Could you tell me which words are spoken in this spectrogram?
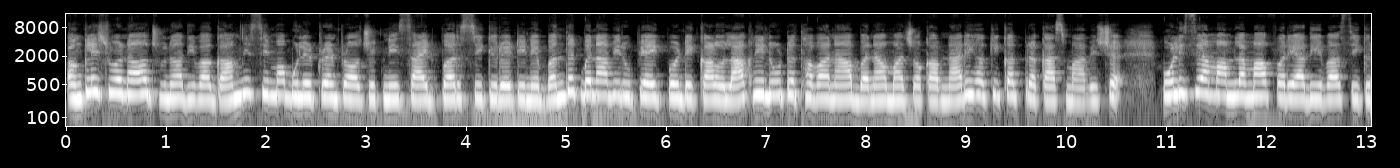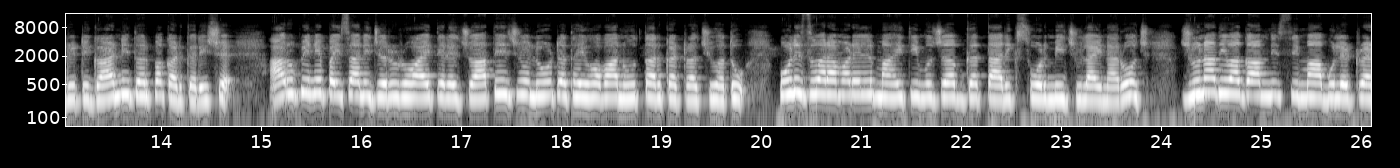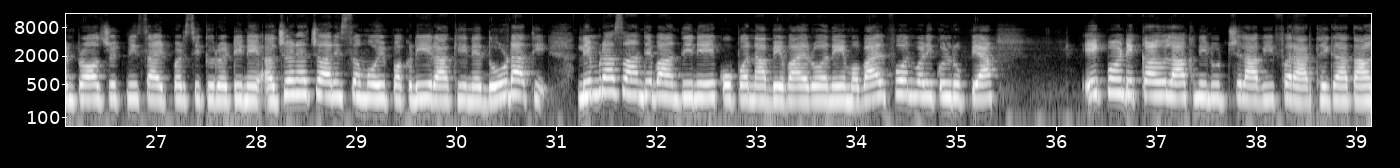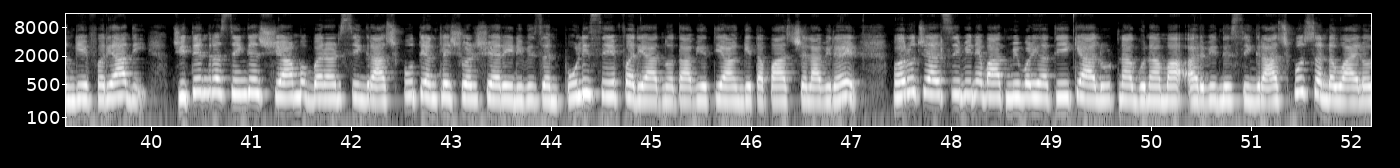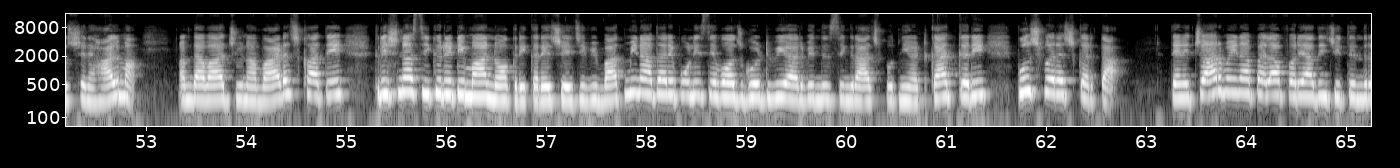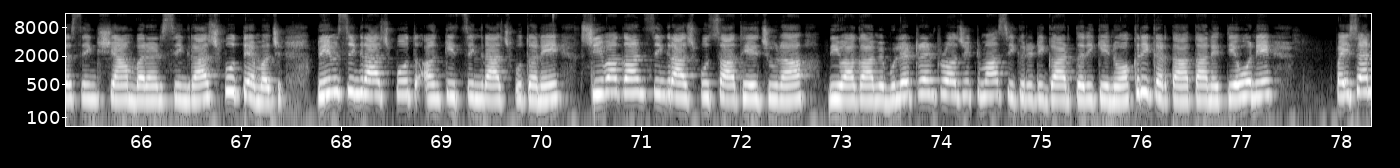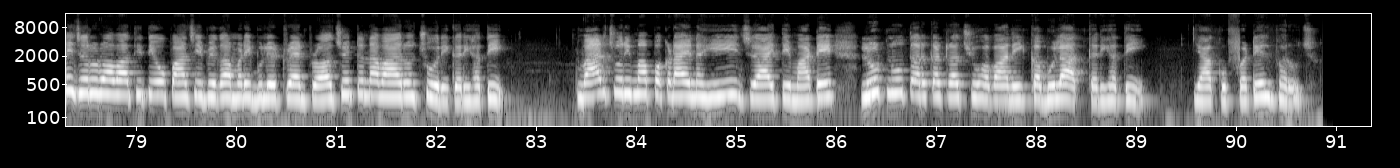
અંકલેશ્વરના જૂના દીવા ગામની સીમા બુલેટ ટ્રેન પ્રોજેક્ટની સાઇટ પર સિક્યુરિટીને બંધક બનાવી રૂપિયા એક પોઈન્ટ એકાણું લાખની લૂંટ થવાના બનાવમાં ચોંકાવનારી હકીકત પ્રકાશમાં આવી છે. પોલીસે આ મામલામાં ફરિયાદી એવા સિક્યુરિટી ગાર્ડની ધરપકડ કરી છે. આરોપીને પૈસાની જરૂર હોય તેને જાતે જ લૂંટ થઈ હોવાનું તરકટ રચ્યું હતું. પોલીસ દ્વારા મળેલ માહિતી મુજબ, ગત તારીખ સોળમી જુલાઈના રોજ જૂના દીવા ગામની સીમા બુલેટ ટ્રેન પ્રોજેક્ટની સાઇટ પર સિક્યુરિટીને અજાણ્યા ચારી સમૂહે પકડી રાખીને દોરડાથી લીમડા સાંધે બાંધીને કોપરના બે વાયરો અને મોબાઈલ ફોન વળી કુલ રૂપિયા એક પોઈન્ટ એકાણું લાખની લૂંટ ચલાવી ફરાર થઈ ગયા હતા. અંગે ફરિયાદી જીતેન્દ્રસિંહ, શ્યામ બરણસિંહ રાજપૂત, અંકલેશ્વર શહેરી ડિવિઝન પોલીસે ફરિયાદ નોંધાવી હતી. આ અંગે તપાસ ચલાવી રહેલ ભરૂચ એલસીબીને બાતમી મળી હતી કે આ લૂંટના ગુનામાં અરવિંદસિંહ રાજપૂત સંડોવાયેલો છે અને હાલમાં અમદાવાદ જૂના વાડજ ખાતે ક્રિષ્ના સિક્યુરિટીમાં નોકરી કરે છે. જેવી બાતમીના આધારે પોલીસે વોચ ગોઠવી અરવિંદસિંહ રાજપૂતની અટકાયત કરી પૂછપરછ કરતા. તેણે ચાર મહિના પહેલા ફરિયાદી જીતેન્દ્રસિંહ, શ્યામ બરણસિંહ રાજપૂત તેમજ ભીમસિંહ રાજપૂત, અંકિતસિંહ રાજપૂત અને શિવાકાંતસિંહ રાજપૂત સાથે જૂના દીવા ગામે બુલેટ ટ્રેન પ્રોજેક્ટમાં સિક્યુરિટી ગાર્ડ તરીકે નોકરી કરતા હતા અને તેઓને પૈસાની જરૂર હોવાથી તેઓ પાંચે ભેગા મળી બુલેટ ટ્રેન પ્રોજેક્ટના વાયરો ચોરી કરી હતી. વાર ચોરીમાં પકડાય નહીં જાય તે માટે લૂંટનું તરકટ રચ્યું હોવાની કબૂલાત કરી હતી. યાકુબ પટેલ, ભરૂચ.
